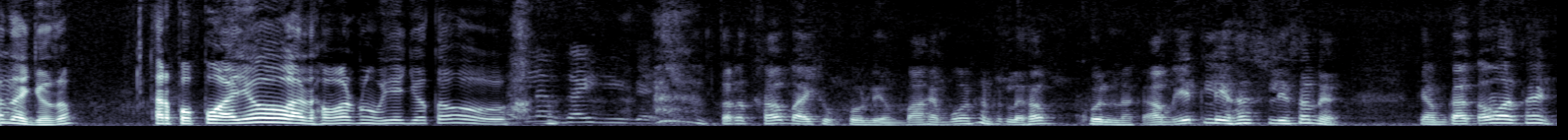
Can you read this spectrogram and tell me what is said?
આવી ગયો તો તાર પપ્પો આવ્યો આજ સવારનો વહી ગયો તો. તરત હબ આખું ખોલ્યું એમ. પાસે બોલે ને એટલે હબ ખોલી નાખે. આમ એટલી હસલી છે ને કે આમ કાંક અવાજ થાય ને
